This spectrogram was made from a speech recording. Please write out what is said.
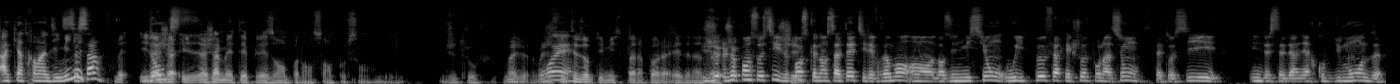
à 90 c'est minutes. ça. Mais il Donc, n'a jamais été présent pendant 100%, de- je trouve. Moi, je, moi, je Ouais. suis très optimiste par rapport à Eden Hazard. Je, je pense aussi, je pense que dans sa tête, il est vraiment en- dans une mission où il peut faire quelque chose pour la nation. C'est peut-être aussi une de ses dernières Coupes du Monde,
